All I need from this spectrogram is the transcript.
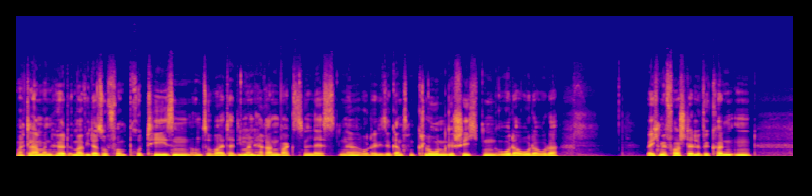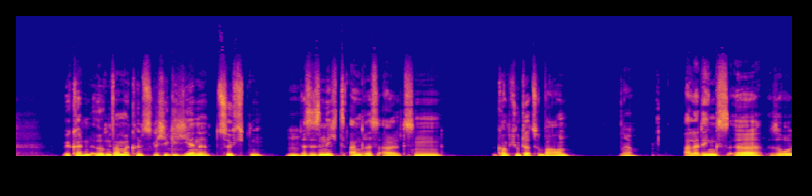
na klar, man hört immer wieder so von Prothesen und so weiter, die mhm. man heranwachsen lässt, ne? Oder diese ganzen Klongeschichten oder, oder, oder wenn ich mir vorstelle, wir könnten, wir könnten irgendwann mal künstliche Gehirne züchten. Mhm. Das ist nichts anderes als ein Computer zu bauen. Ja. Allerdings äh, so,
